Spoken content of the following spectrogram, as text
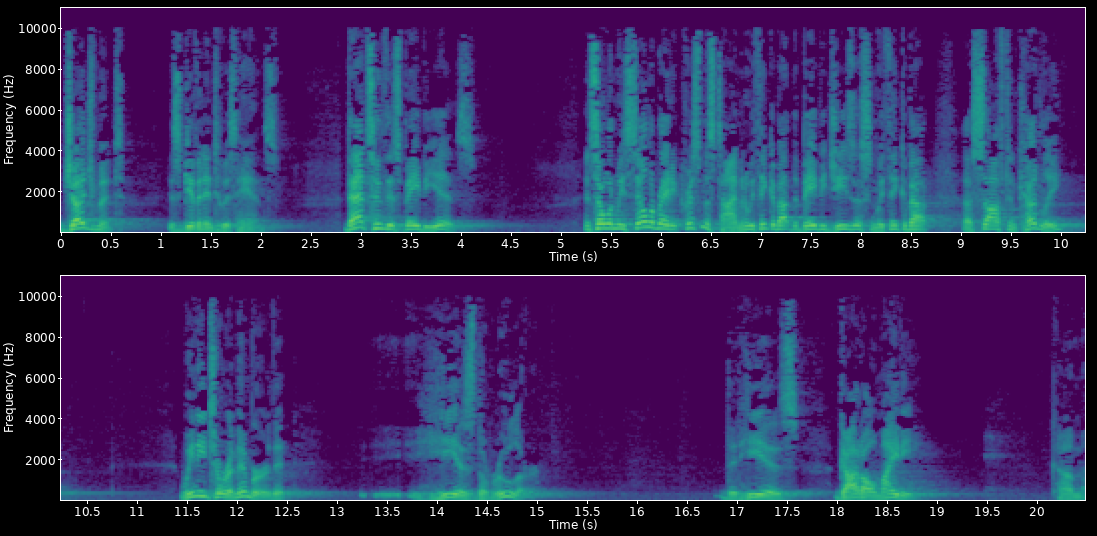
Judgment is given into his hands. That's who this baby is. And so when we celebrate at Christmas time and we think about the baby Jesus and we think about uh, soft and cuddly, we need to remember that he is the ruler, that he is God Almighty come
